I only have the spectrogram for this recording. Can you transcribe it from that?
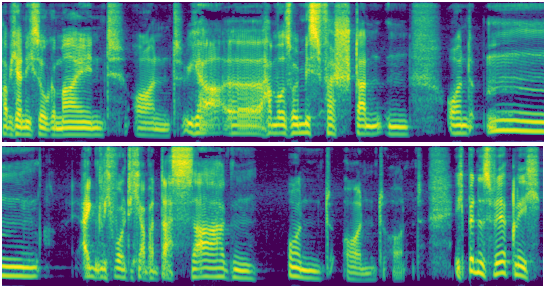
habe ich ja nicht so gemeint und ja, äh, haben wir uns wohl missverstanden und mm, eigentlich wollte ich aber das sagen und, und, und. Ich bin es wirklich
